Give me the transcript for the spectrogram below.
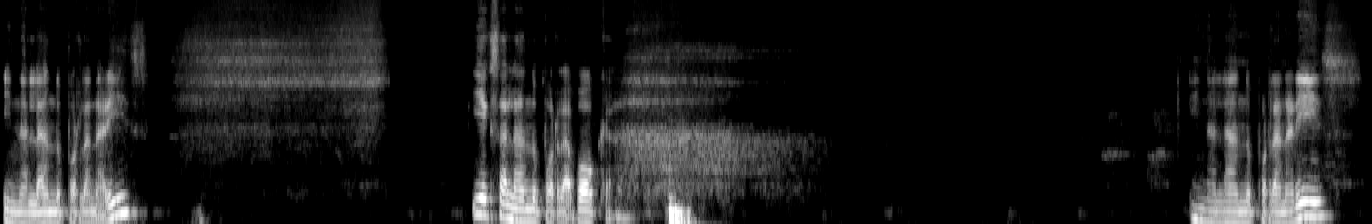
Inhalando por la nariz. Y exhalando por la boca. Inhalando por la nariz.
